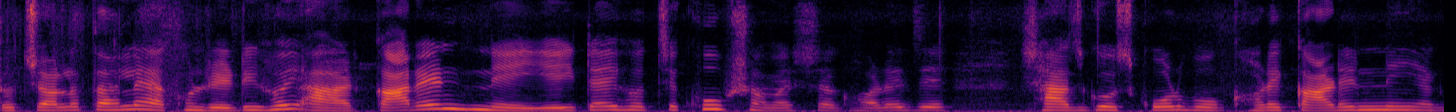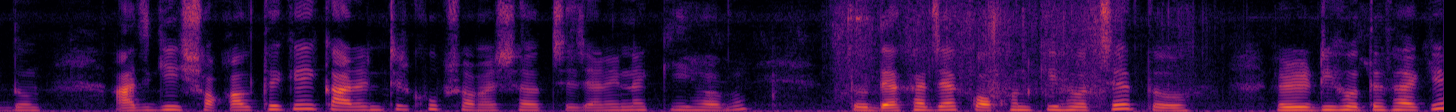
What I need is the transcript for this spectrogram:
তো চলো তাহলে এখন রেডি হই। আর কারেন্ট নেই, এইটাই হচ্ছে খুব সমস্যা। ঘরে যে সাজগোজ করব, ঘরে কারেন্ট নেই একদম। আজকে সকাল থেকেই কারেন্টের খুব সমস্যা হচ্ছে, জানি না কি হবে। তো দেখা যাক কখন কি হচ্ছে। তো রেডি হতে থাকে।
